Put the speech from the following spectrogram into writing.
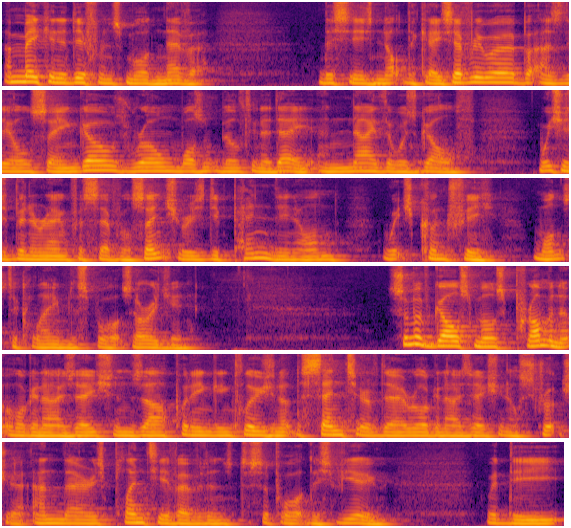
and making a difference more than ever. This is not the case everywhere, but as the old saying goes, Rome wasn't built in a day, and neither was golf, which has been around for several centuries, depending on which country wants to claim the sport's origin. Some of golf's most prominent organisations are putting inclusion at the centre of their organisational structure, and there is plenty of evidence to support this view with the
